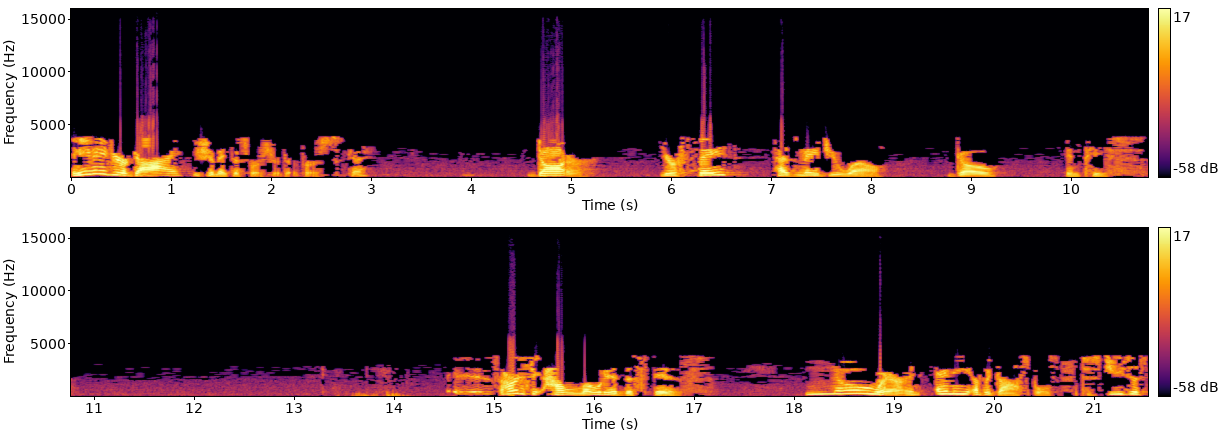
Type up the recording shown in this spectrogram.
And even if you're a guy, you should make this verse your verse, okay? Daughter, your faith has made you well. Go in peace. It's hard to see how loaded this is. Nowhere in any of the Gospels does Jesus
